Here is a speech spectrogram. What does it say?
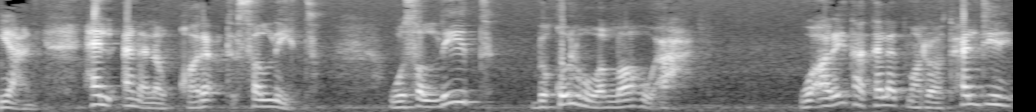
يعني هل أنا لو قرأت صليت وصليت بقول هو الله أحد وقريتها ثلاث مرات هل دي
